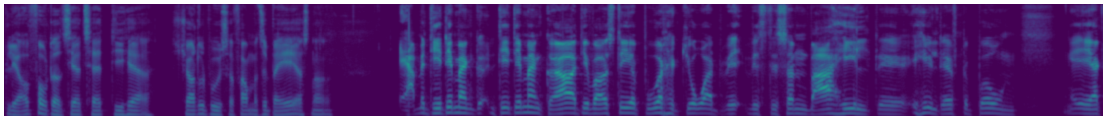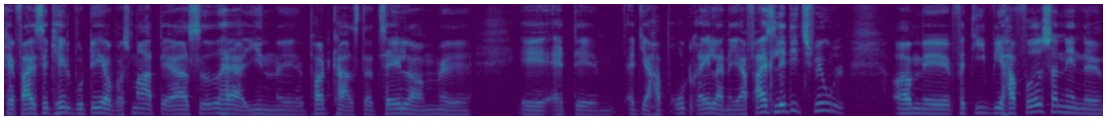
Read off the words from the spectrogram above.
bliver opfordret til at tage de her shuttlebusser frem og tilbage og sådan noget. Ja, men det er det, man, gør, det er det, man gør, og det var også det, jeg burde have gjort, hvis det sådan var helt, øh, helt efter bogen. Jeg kan faktisk ikke helt vurdere, hvor smart det er at sidde her i en øh, podcast, der taler om, øh, øh, at, øh, at jeg har brudt reglerne. Jeg er faktisk lidt i tvivl om, øh, fordi vi har fået sådan en... Øh,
